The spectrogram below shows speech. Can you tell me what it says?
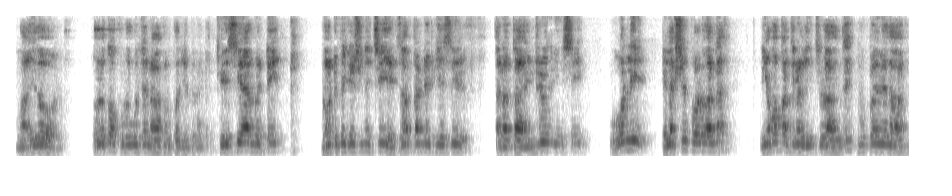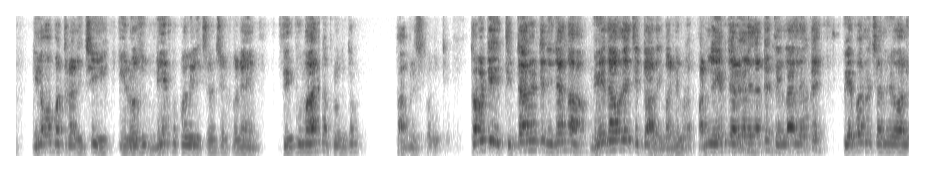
మా ఏదో ఎవరికో కుడుకుంటే నాకు అనుకొని చెప్పినట్టు. కేసీఆర్ పెట్టి నోటిఫికేషన్ ఇచ్చి ఎగ్జామ్ కండక్ట్ చేసి తర్వాత ఇంటర్వ్యూ చేసి ఓన్లీ ఎలక్షన్ కోడ్ వల్ల నియమ పత్రాలు ఇచ్చి ముప్పై వేల నియమ పత్రాలు ఇచ్చి ఈ రోజు నేను ముప్పై వేలు ఇచ్చిన చెప్పుకునే దిక్కుమారిన ప్రభుత్వం కాంగ్రెస్ ప్రభుత్వం. కాబట్టి తిట్టాలంటే నిజంగా మేధావులే తిట్టాలి ఇవన్నీ కూడా. పనులు ఏం జరగలేదంటే తెల్లారైతే పేపర్లు చదివే వాళ్ళు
